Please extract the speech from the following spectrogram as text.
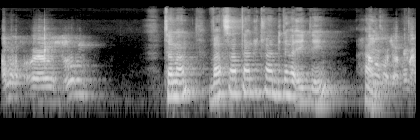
Ama eee, Zoom Tamam. WhatsApp'tan lütfen bir daha ekleyin. Haydi. tamam hocam hemen.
